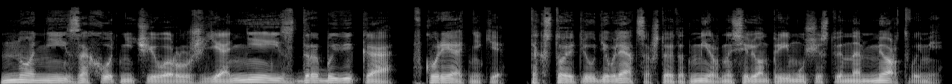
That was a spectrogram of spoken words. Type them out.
но не из охотничьего ружья, не из дробовика в курятнике. Так стоит ли удивляться, что этот мир населен преимущественно мертвыми?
